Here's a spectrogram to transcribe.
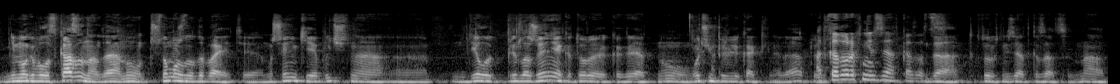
немного было сказано, да, ну, что можно добавить? Э, мошенники обычно э, делают предложения, которые, как говорят, ну, очень привлекательные, да. от есть, которых нельзя отказаться. Да, от которых нельзя отказаться. Надо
